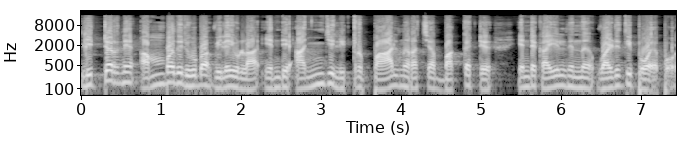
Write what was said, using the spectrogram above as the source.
ലിറ്ററിന് അമ്പത് രൂപ വിലയുള്ള എന്റെ അഞ്ച് ലിറ്റർ പാൽ നിറച്ച ബക്കറ്റ് എന്റെ കയ്യിൽ നിന്ന് വഴുതിപ്പോയപ്പോൾ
